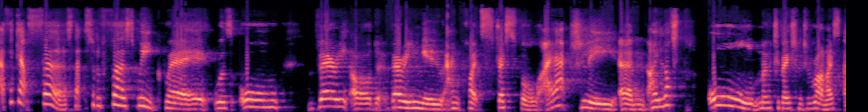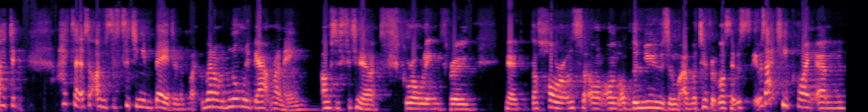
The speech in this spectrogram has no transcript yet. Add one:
I think at first that sort of first week where it was all very odd, very new, and quite stressful. I actually um, I lost all motivation to run. I, I did. I, I was just sitting in bed, and when I would normally be out running, I was just sitting there like, scrolling through you know the horror on, on, of the news and, and whatever it was. It was it was actually quite um,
